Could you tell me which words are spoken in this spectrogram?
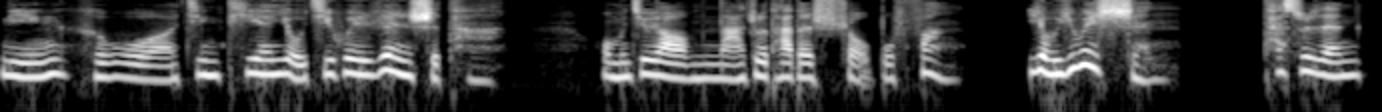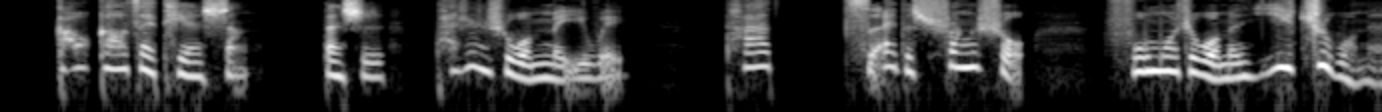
您和我今天有机会认识他，我们就要拿住他的手不放。有一位神，他虽然高高在天上，但是他认识我们每一位，他慈爱的双手抚摸着我们，医治我们。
